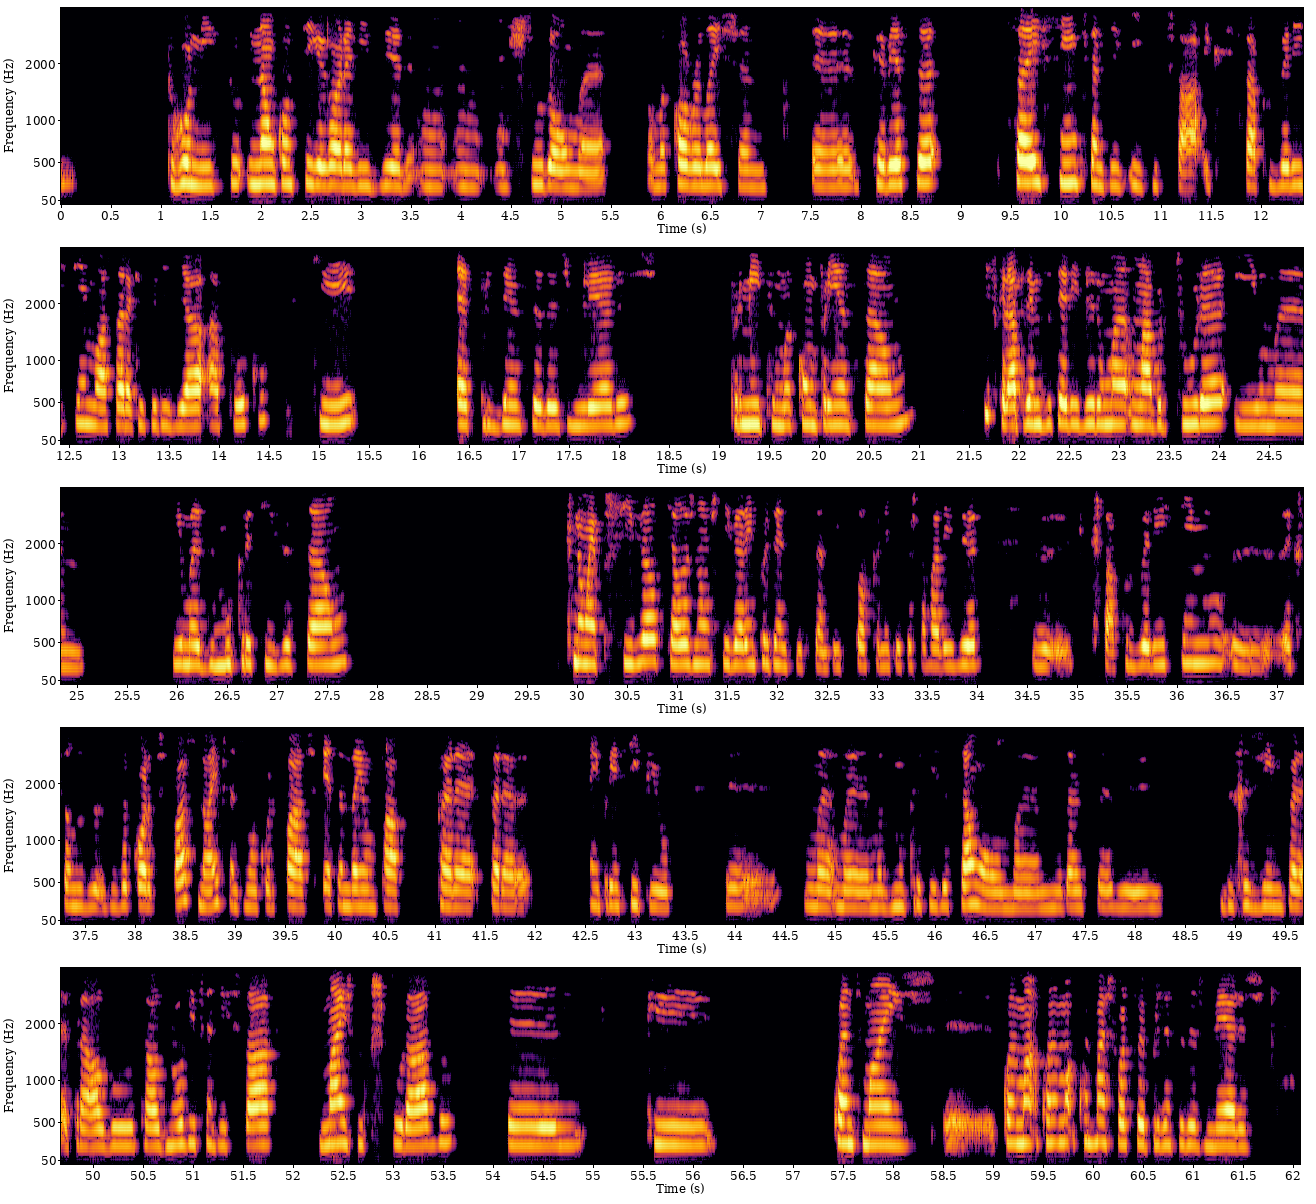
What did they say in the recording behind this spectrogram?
pegou nisso. Não consigo agora dizer um, um, um estudo ou uma, uma correlation eh, de cabeça. Sei sim, portanto, e, e, que isso está, e que está proveríssimo, lá está aquilo que eu dizia há, há pouco, que a presença das mulheres permite uma compreensão e se calhar podemos até dizer uma, uma abertura e uma, e uma democratização que não é possível se elas não estiverem presentes. E, portanto, isso toca naquilo que eu estava a dizer, eh, que está provadíssimo eh, a questão dos, acordos de paz, não é? Portanto, um acordo de paz é também um passo para, para em princípio, eh, uma, uma, uma democratização ou uma mudança de, de regime para, para, algo, para algo novo e, portanto, isso está mais do que explorado que quanto mais, uh, quanto, mais forte foi a presença das mulheres,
